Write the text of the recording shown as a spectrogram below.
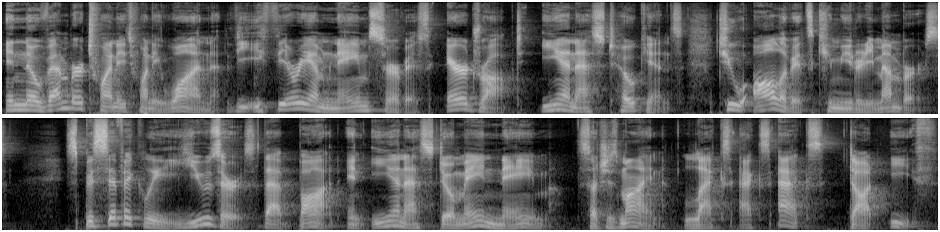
In November 2021, the Ethereum name service airdropped ENS tokens to all of its community members, specifically users that bought an ENS domain name, such as mine, lexxx.eth,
